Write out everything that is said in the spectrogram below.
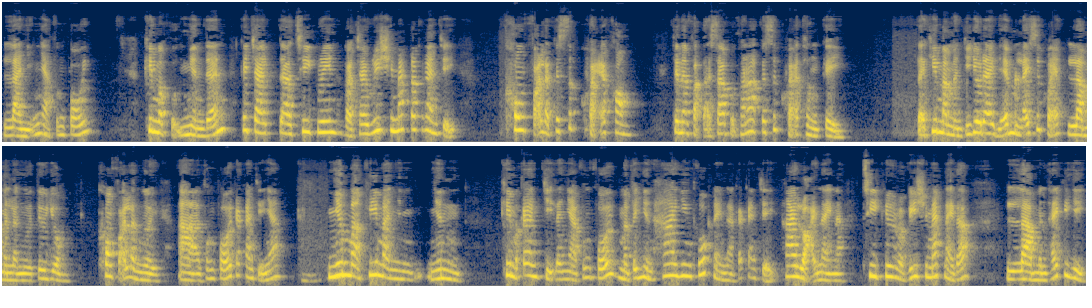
là những nhà phân phối. Khi mà phượng nhìn đến cái chai à, uh, tea green và chai richie mac đó các anh chị không phải là cái sức khỏe không. Cho nên phải tại sao phượng phải nói là cái sức khỏe thần kỳ? Tại khi mà mình chỉ vô đây để mình lấy sức khỏe là mình là người tiêu dùng không phải là người à, phân phối các anh chị nhé. Nhưng mà khi mà nhìn, nhìn khi mà các anh chị là nhà phân phối mình phải nhìn hai viên thuốc này nè các anh chị hai loại này nè TQ và Vigimax này đó là mình thấy cái gì?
